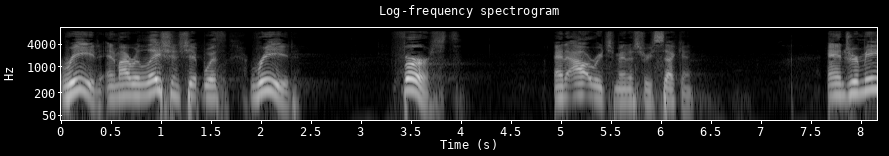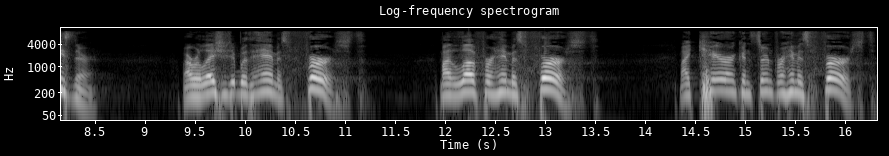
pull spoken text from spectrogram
Reed and my relationship with Reed first, and outreach ministry second. Andrew Meisner, my relationship with him is first. My love for him is first. My care and concern for him is first.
